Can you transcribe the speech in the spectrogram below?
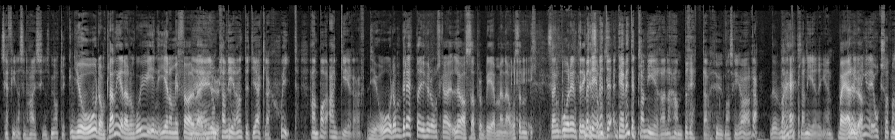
ska finnas i en heistfilm som jag tycker. Jo, de planerar, de går ju in igenom i förväg. Nej, de planerar inte ett jäkla skit. Han bara agerar. Jo, de berättar ju hur de ska lösa problemen och sen, sen går det inte Men riktigt det är, som... inte, det är väl inte planera när han berättar hur man ska göra? Det- Det är vad väl är- inte planeringen. Vad är det då? Planeringen är också att man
